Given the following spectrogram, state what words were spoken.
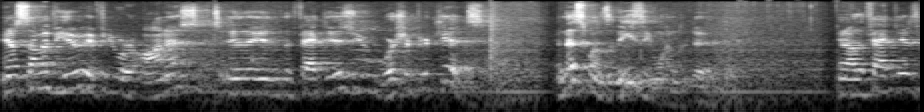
You know, some of you, if you were honest, the fact is you worship your kids. And this one's an easy one to do. You know, the fact is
